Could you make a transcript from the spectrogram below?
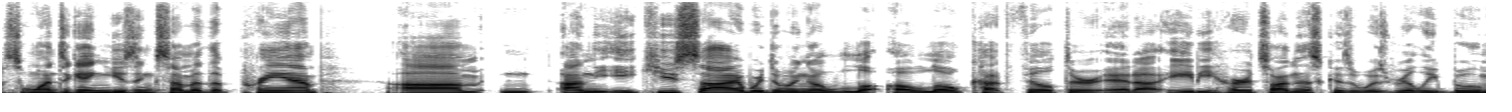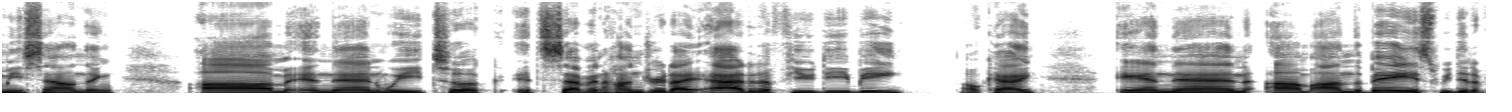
So once again, using some of the preamp. Um, on the EQ side, we're doing a, lo a low cut filter at uh, 80 hertz on this because it was really boomy sounding. Um, and then we took, it's 700, I added a few dB, okay? And then um, on the bass, we did a,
